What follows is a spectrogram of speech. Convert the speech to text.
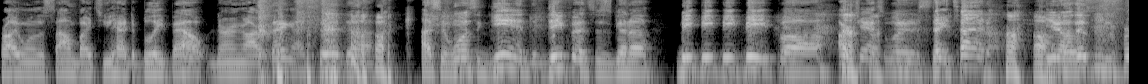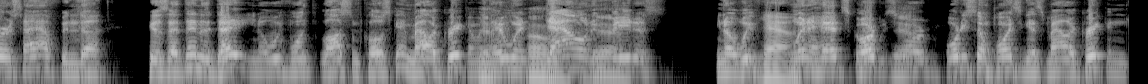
probably one of the sound bites you had to bleep out during our thing. I said, uh, I said, once again, the defense is gonna beep, beep, beep, beep, uh, our chance of winning the state title. You know, this is the first half, and because at the end of the day, you know, we've won, lost some close games. Mallard Creek, I mean, Yeah. they went Oh, down and yeah. beat us. You know, we Yeah. went ahead, scored. We scored forty some points against Mallard Creek and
